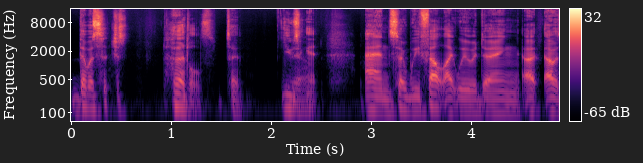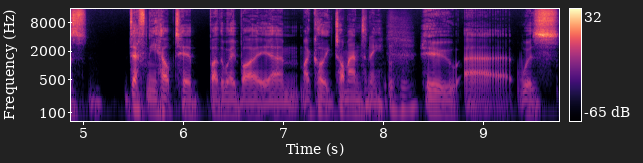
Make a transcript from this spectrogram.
there was just hurdles to using Yeah. it, and so we felt like we were doing. I, I was definitely helped here, by the way, by um, my colleague Tom Anthony, Mhm. who uh, was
